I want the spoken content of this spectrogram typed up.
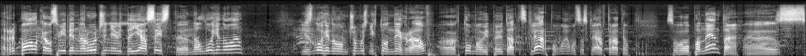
Рибалка у свій день народження віддає асист на Логінова. І з Логіновим чомусь ніхто не грав. Е, Хто мав відповідати? Скляр. По-моєму, це Скляр втратив свого опонента. Е, з-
